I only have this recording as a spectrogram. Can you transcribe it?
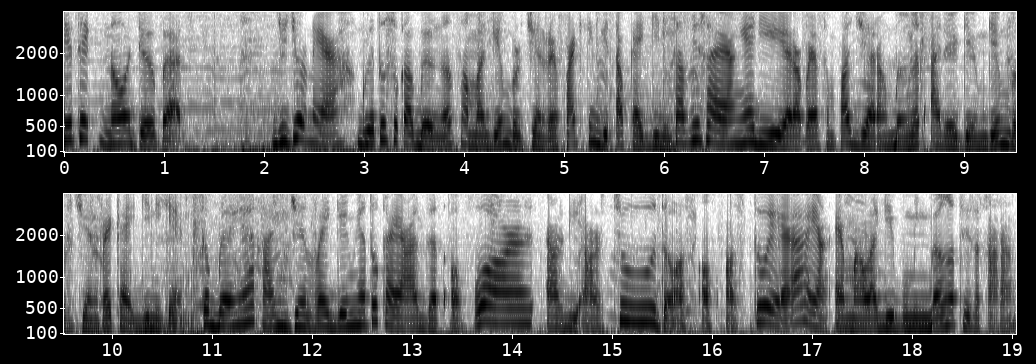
Titik no debat. Jujur nih ya, gue tuh suka banget sama game bergenre fighting beat up kayak gini. Tapi sayangnya di era PS4 jarang banget ada game-game bergenre kayak gini, geng. Kebanyakan genre gamenya tuh kayak God of War, RDR2, The Last of Us 2 ya, yang emang lagi booming banget sih sekarang.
